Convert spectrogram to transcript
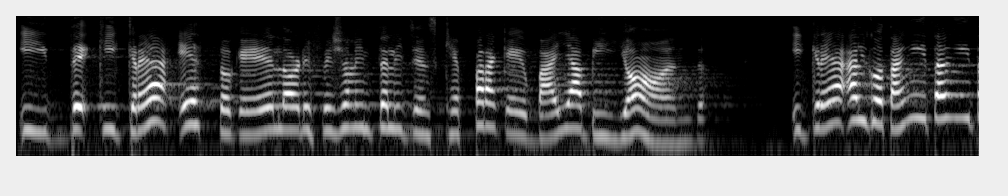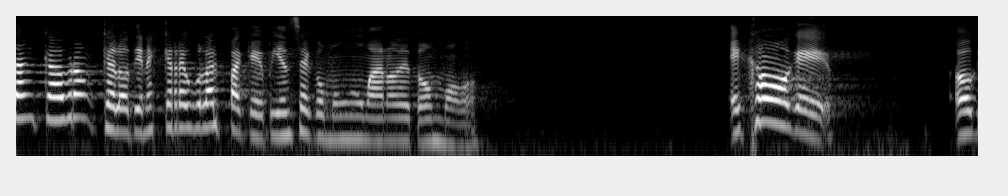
y, de- y crea esto que es la artificial intelligence, que es para que vaya beyond y crea algo tan y tan y tan cabrón que lo tienes que regular para que piense como un humano de todos modos. Es como que, ok,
